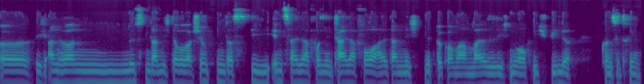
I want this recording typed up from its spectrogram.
äh, sich anhören müssen, dann nicht darüber schimpfen, dass die Insider von den Teil davor halt dann nicht mitbekommen haben, weil sie sich nur auf die Spiele konzentrieren.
